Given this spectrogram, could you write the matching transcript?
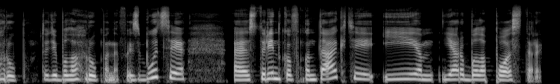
групу. Тоді була група на Фейсбуці, е, сторінку ВКонтакті, і я робила постери.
